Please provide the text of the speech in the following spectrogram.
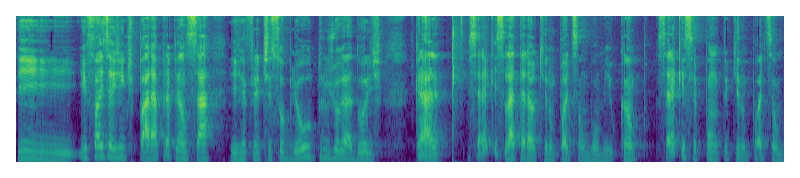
e, e faz a gente parar para pensar e refletir sobre outros jogadores. Cara, será que esse lateral aqui não pode ser um bom meio-campo? Será que esse ponto aqui não pode ser um,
